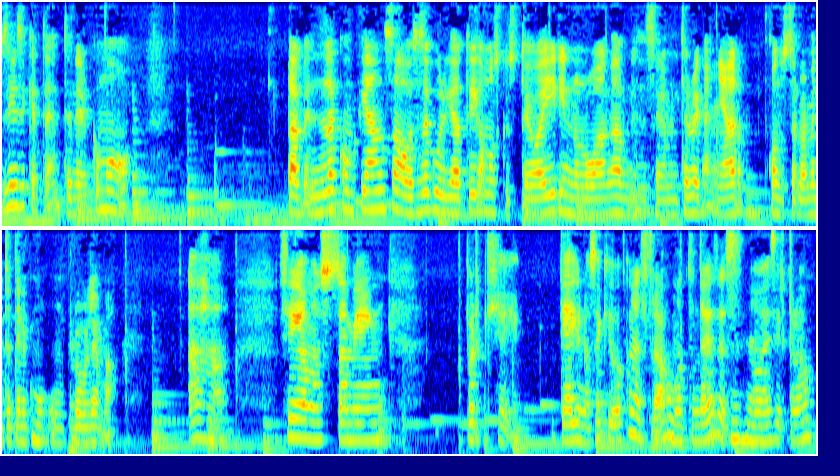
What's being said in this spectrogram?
sí, sí, que tener como tal vez esa confianza o esa seguridad, digamos, que usted va a ir y no lo van a necesariamente regañar cuando usted realmente tiene como un problema. Ajá. Sí, digamos, también porque de ahí uno se equivoca en el trabajo un montón de veces, no decir que no.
